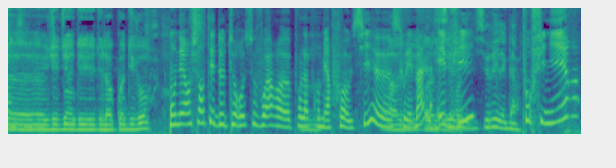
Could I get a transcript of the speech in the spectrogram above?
Euh, je viens de, de la Côte d'Ivoire. On est enchanté de te recevoir pour la Mm. première fois aussi, euh, Ah oui, Et puis pour finir,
